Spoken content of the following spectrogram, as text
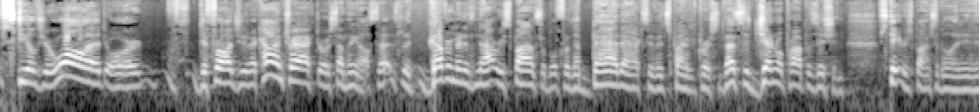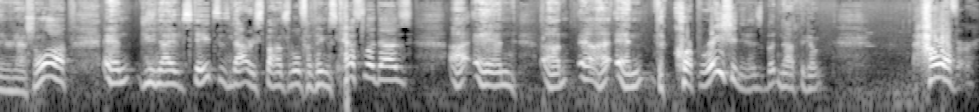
steals your wallet or defrauds you in a contract or something else. That's, the government is not responsible for the bad acts of its private person. That's the general proposition, state responsibility in international law. And the United States is not responsible for things Tesla does, uh, and, um, uh, and the corporation is, but not the government. However,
